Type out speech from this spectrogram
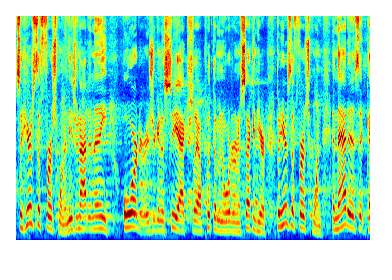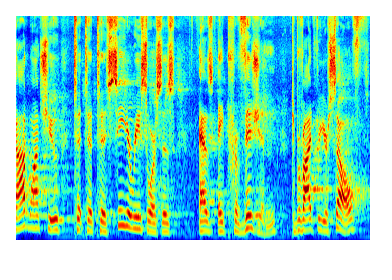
So here's the first one, and these are not in any order, as you're going to see, actually. I'll put them in order in a second here. But here's the first one, and that is that God wants you to, to, to see your resources as a provision to provide for yourself,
